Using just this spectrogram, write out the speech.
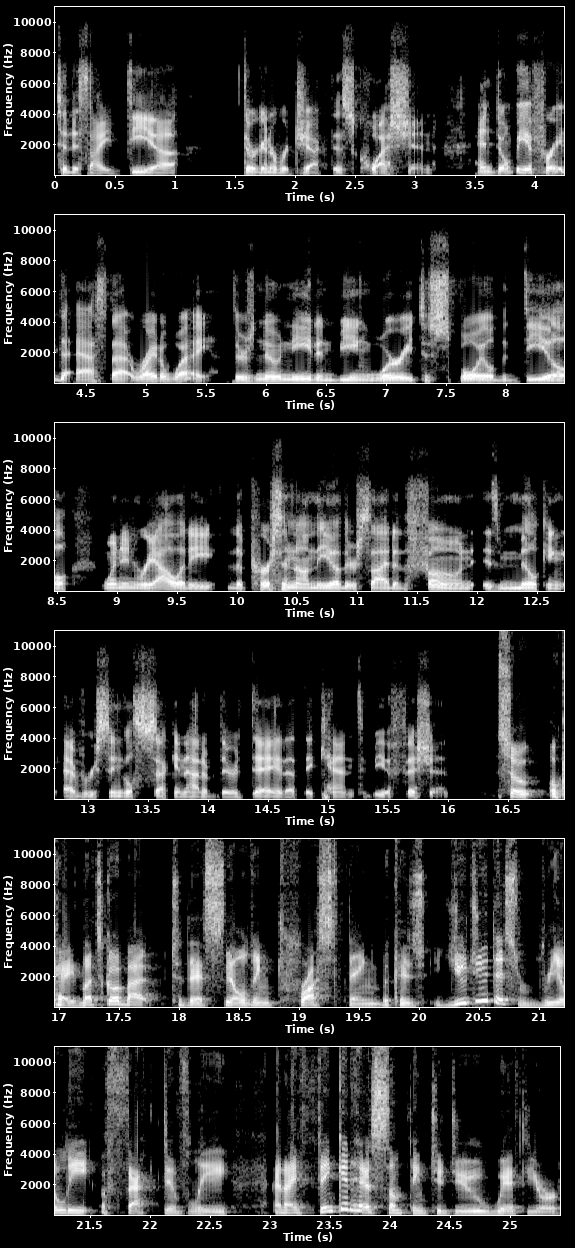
to this idea, they're going to reject this question. And don't be afraid to ask that right away. There's no need in being worried to spoil the deal when in reality, the person on the other side of the phone is milking every single second out of their day that they can to be efficient. So, okay, let's go back to this building trust thing because you do this really effectively. And I think it has something to do with your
